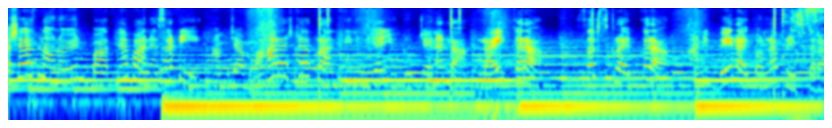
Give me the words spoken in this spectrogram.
अशाच नवनवीन बातम्या पाहण्यासाठी आमच्या महाराष्ट्र क्रांती न्यूज या यूट्यूब चॅनलला लाईक करा सबस्क्राईब करा आणि बेल आयकॉनला प्रेस करा.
